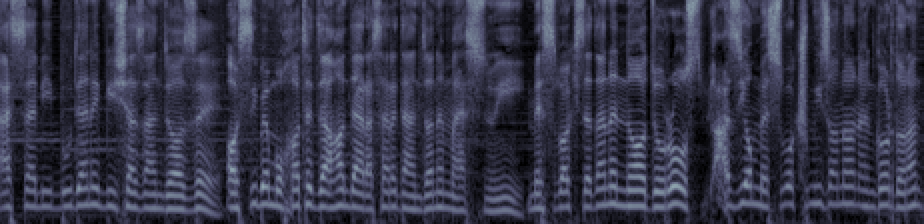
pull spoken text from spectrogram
عصبی بودن بیش از اندازه. آسیب مخاط دهان در اثر دندان مصنوعی. مسواک زدن نادرست. از یا مسواک می‌زنن انگار دارن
